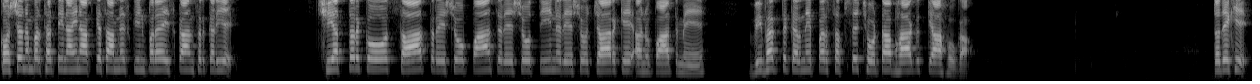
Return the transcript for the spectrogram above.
क्वेश्चन नंबर थर्टी नाइन आपके सामने स्क्रीन पर है, इसका आंसर करिए। छिहत्तर को सात रेशो, पाँच रेशो, तीन रेशो, चार के अनुपात में विभक्त करने पर सबसे छोटा भाग क्या होगा? तो देखिए,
